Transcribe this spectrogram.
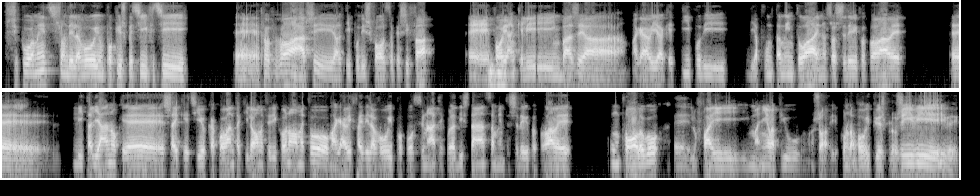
sicuramente ci sono dei lavori un po' più specifici eh, proprio provarsi al tipo di sforzo che si fa e mm-hmm. poi anche lì in base a magari a che tipo di, di appuntamento hai, non so se devi preparare eh, l'italiano che è, sai che è circa 40 km di cronometro, magari fai dei lavori proporzionati a quella distanza, mentre se devi preparare un prologo eh, lo fai in maniera più, non so, con lavori più esplosivi,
